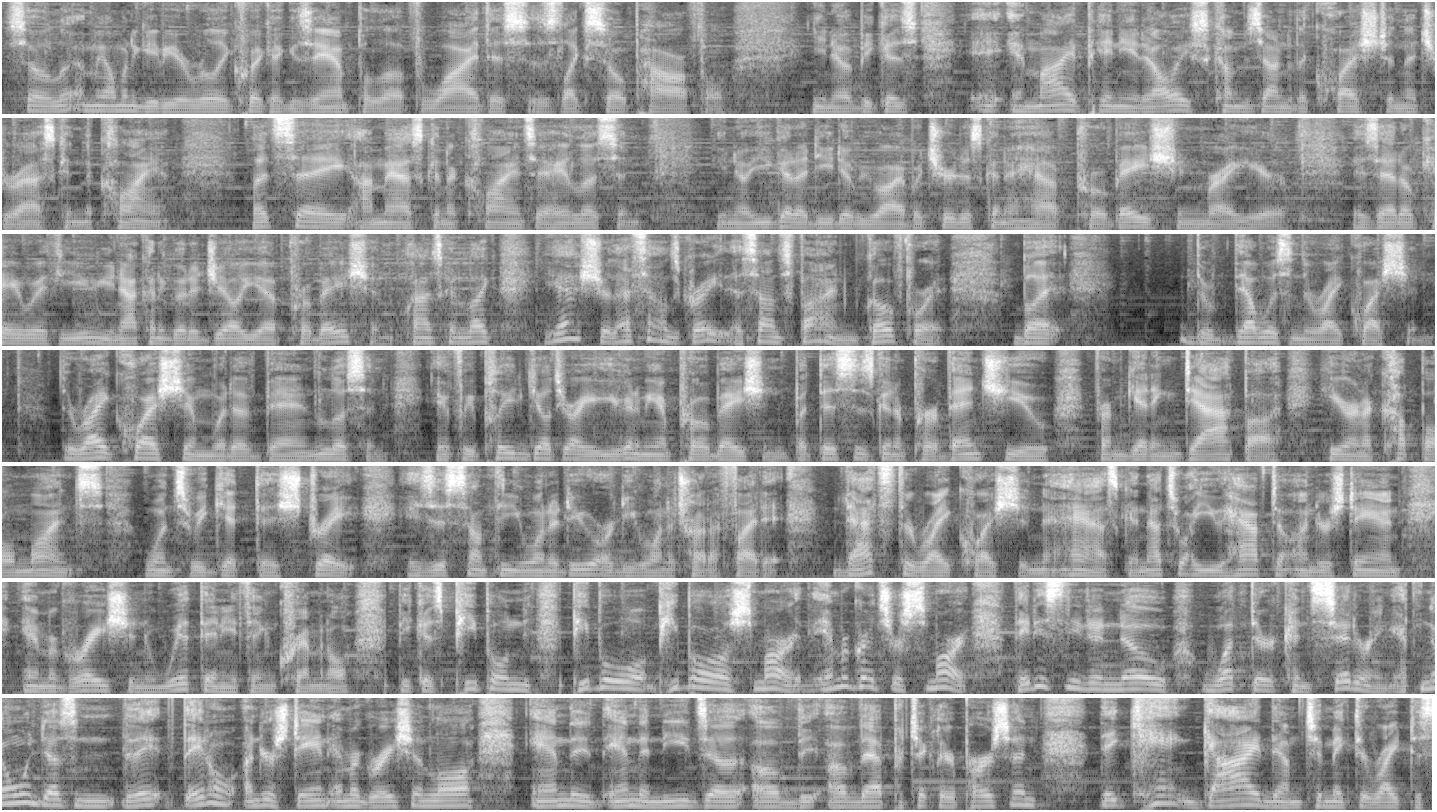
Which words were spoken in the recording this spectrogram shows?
So, I mean, I'm going to give you a really quick example of why this is like so powerful. You know, because in my opinion, it always comes down to the question that you're asking the client. Let's say I'm asking a client, say, hey, listen, you know, you got a DWI, but you're just going to have probation right here. Is that okay with you? You're not going to go to jail. You have probation. The client's going to be like, yeah, sure, that sounds great. That sounds fine. Go for it. But the, that wasn't the right question. The right question would have been listen, if we plead guilty, you're going to be on probation, but this is going to prevent you from getting DAPA here in a couple of months once we get this straight. Is this something you want to do or do you want to try to fight it? That's the right question to ask. And that's why you have to understand immigration with anything criminal because people people people are smart. Immigrants are smart. They just need to know what they're considering. If no one doesn't they, they don't understand immigration law and the and the needs of, of the of that particular person, they can't guide them to make the right decision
